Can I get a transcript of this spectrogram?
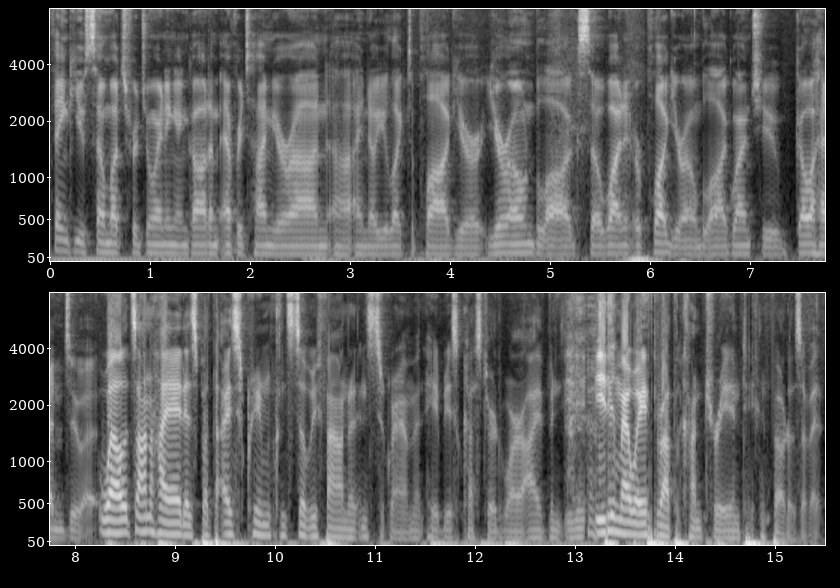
thank you so much for joining and Gautam every time you're on. Uh, I know you like to plug your your own blog, so why don't or plug your own blog? Why don't you go ahead and do it? Well, it's on hiatus, but the ice cream can still be found on Instagram at Habeas Custard, where I've been eating, eating my way throughout the country and taking photos of it.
